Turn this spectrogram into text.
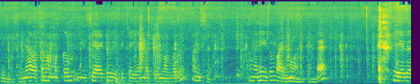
പിന്നെ പിന്നെ അതൊക്കെ നമുക്കും ഈസി ആയിട്ട് വീട്ടിൽ ചെയ്യാൻ പറ്റുമെന്നുള്ളത് മനസ്സിലായി. അങ്ങനെ ഇതും വഴന്നു വന്നിട്ടുണ്ട്. ഏത്?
